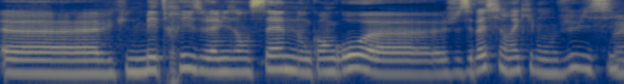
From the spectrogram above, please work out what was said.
avec une maîtrise de la mise en scène. Donc en gros, je sais pas s'il y en a qui l'ont vu ici. Ouais,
